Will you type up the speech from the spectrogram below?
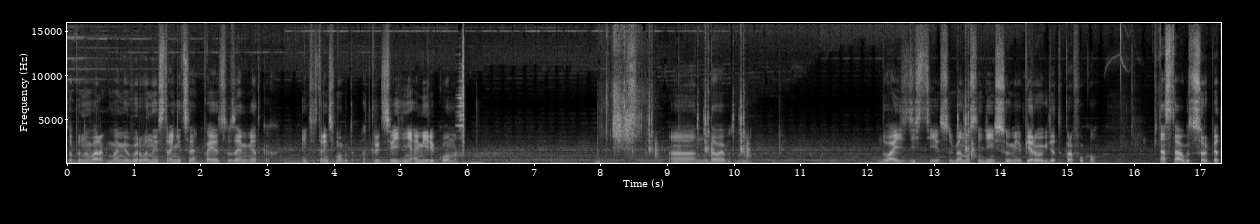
Собранные вами вырванные страницы появятся в заметках. Эти страницы могут открыть сведения о мире кома. А, ну давай посмотрим. 2 из 10. Судьбоносный день в сумме. Я Первый где-то профукал. 15 августа 45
